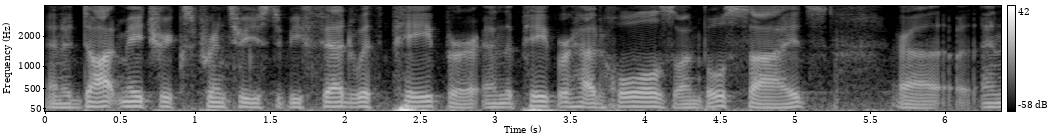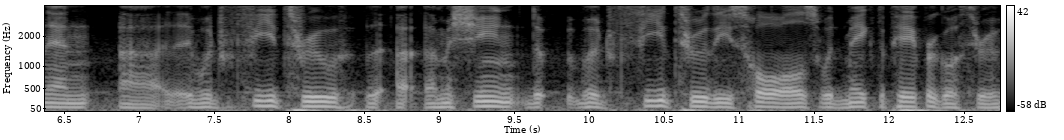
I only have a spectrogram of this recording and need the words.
and a dot matrix printer used to be fed with paper, and the paper had holes on both sides. Uh, and then uh, it would feed through a, a, machine that would feed through these holes, would make the paper go through,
